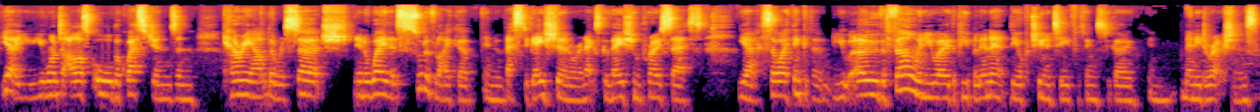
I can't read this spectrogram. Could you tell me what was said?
yeah, you, you want to ask all the questions and carry out the research in a way that's sort of like a, an investigation or an excavation process. Yeah, so I think that you owe the film and you owe the people in it the opportunity for things to go in many directions.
